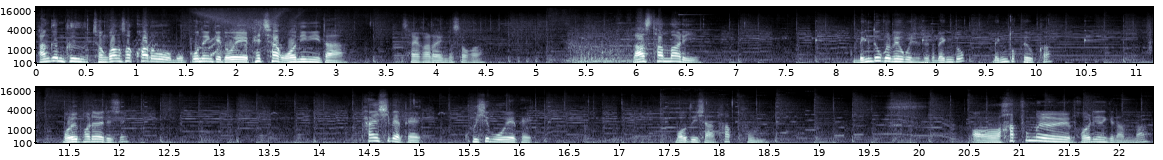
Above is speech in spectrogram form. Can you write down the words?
방금 그 전광석화로 못 보낸 게 너의 패착 원인이다. 잘 가라 이 녀석아. 라스트 한 마리 맹독을 배우고 싶습니다. 맹독? 맹독 배울까? 뭘 버려야 되지? 80에 100, 95에 100. 머드샷, 하품. 어, 하품을 버리는 게 낫나?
